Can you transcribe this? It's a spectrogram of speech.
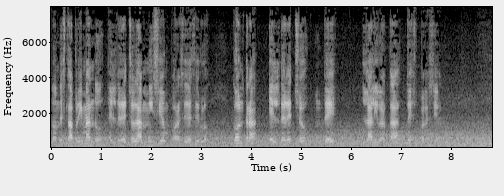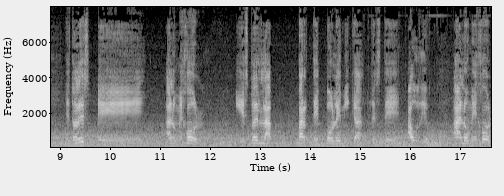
donde está primando el derecho de admisión, por así decirlo, contra el derecho de la libertad de expresión. Entonces, eh, a lo mejor, y esto es la parte polémica de este audio, a lo mejor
